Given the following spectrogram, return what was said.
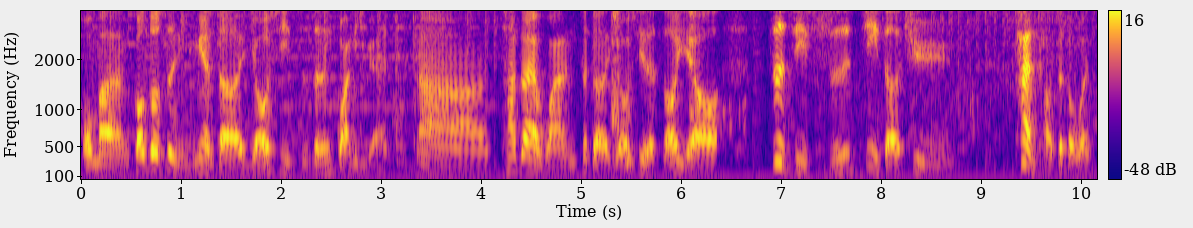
我们工作室里面的游戏资深管理员，那他在玩这个游戏的时候也有自己实际的去探讨这个问题。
